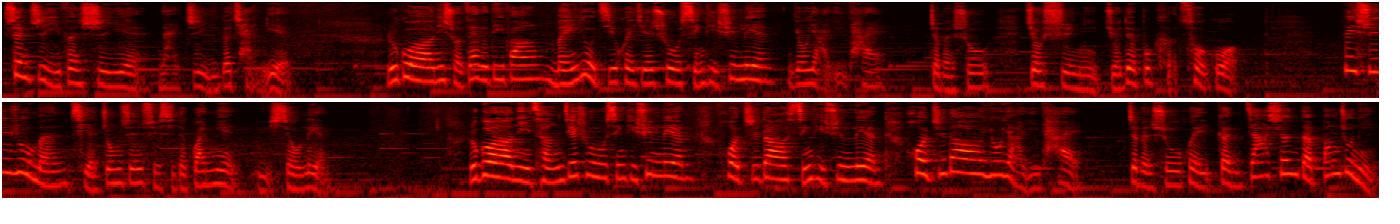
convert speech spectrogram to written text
甚至一份事业乃至一个产业。如果你所在的地方没有机会接触形体训练、优雅仪态，这本书就是你绝对不可错过。必须入门且终身学习的观念与修炼。如果你曾接触形体训练，或知道形体训练，或知道优雅仪态，这本书会更加深的帮助你，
